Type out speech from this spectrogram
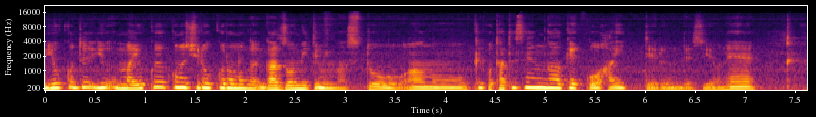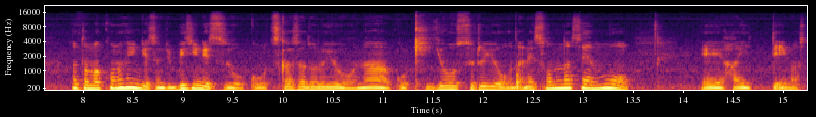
横で、まあ、よくよくの白黒の画像を見てみますとあの結構縦線が結構入ってるんですよね。あとまあこの辺にですねビジネスをこう司るようなこう起業するようなねそんな線も、えー、入っています。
